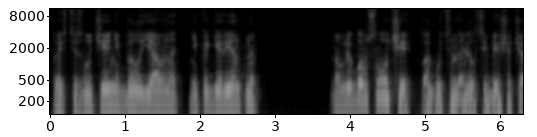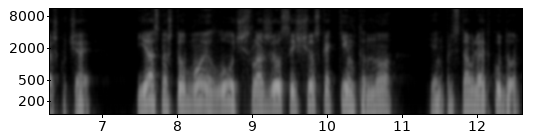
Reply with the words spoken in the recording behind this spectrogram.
то есть излучение было явно некогерентным. Но в любом случае, Лагутин налил себе еще чашку чая, ясно, что мой луч сложился еще с каким-то, но я не представляю, откуда он.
